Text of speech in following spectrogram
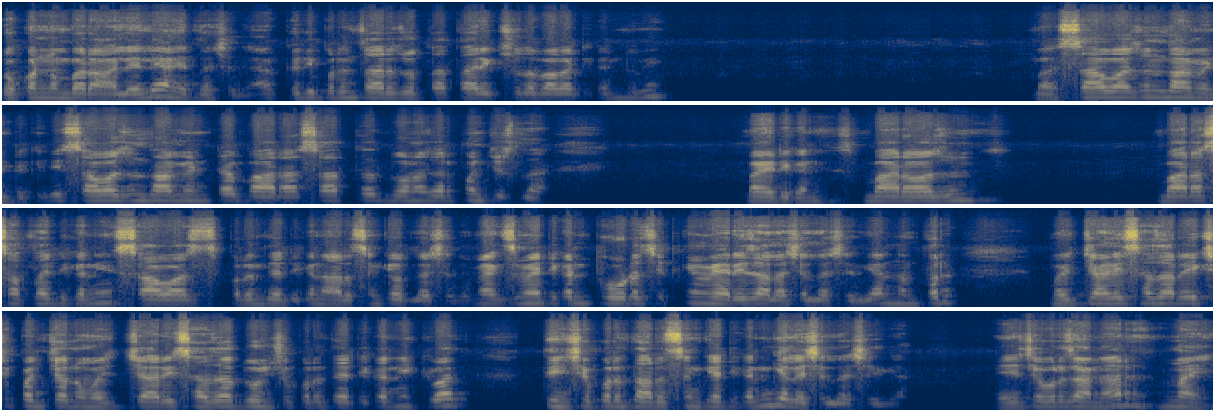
टोकन नंबर आलेले आहेत लक्षात घ्या. कधीपर्यंत अर्ज होता? तारीख सुद्धा बघा ठिकाणी तुम्ही. बस सहा वाजून दहा मिनिटं. किती? सहा वाजून दहा मिनिटं. बारा सात दोन हजार पंचवीसला. बाय ठिकाणी. बारा वाजून बारा सातला ठिकाणी सहा वाजपर्यंत या ठिकाणी आरसंख्या होती लक्षात. मॅक्झिमम या ठिकाणी थोडंच ठिकाणी व्हॅरी झाला असेल लक्षात घ्या. नंतर म्हणजे चाळीस हजार एकशे पंच्याण्णव म्हणजे चाळीस हजार दोनशे पर्यंत या ठिकाणी किंवा तीनशे पर्यंत आरसंख्या या ठिकाणी गेल्या असेल लक्षात घ्या. याच्यावर जाणार नाही.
